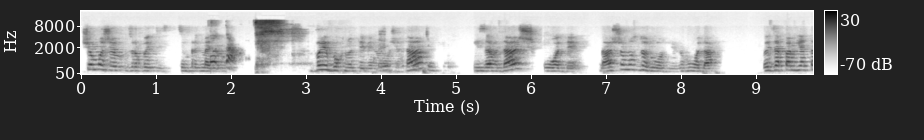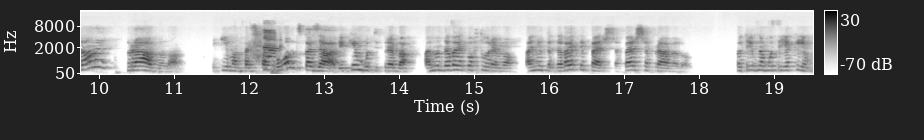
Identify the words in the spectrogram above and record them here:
Що може зробити з цим предметом? Вибухнути він може, так? І завдасть шкоди нашому здоров'ю, згода. Ви запам'ятали правила? Які вам патрон сказав, яким бути треба? А ну давай повторимо. Анюта, давайте перше. Перше правило. Потрібно бути яким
